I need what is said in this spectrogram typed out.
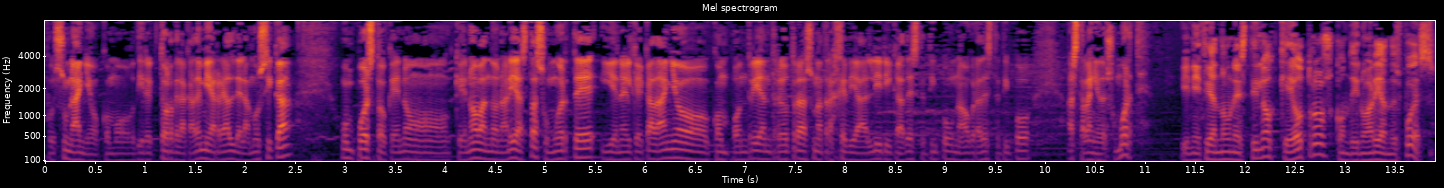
pues un año como director de la Academia Real de la Música, un puesto que no, que no abandonaría hasta su muerte y en el que cada año compondría, entre otras, una tragedia lírica de este tipo, una obra de este tipo, hasta el año de su muerte. Iniciando un estilo que otros continuarían después.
